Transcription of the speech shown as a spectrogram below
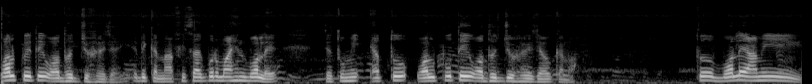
অল্পতে অধৈর্য হয়ে যায়। এদিকে নাফিস আকবর মাহিন বলে যে, তুমি এত অল্পতে অধৈর্য হয়ে যাও কেন? তো বলে, আমি,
